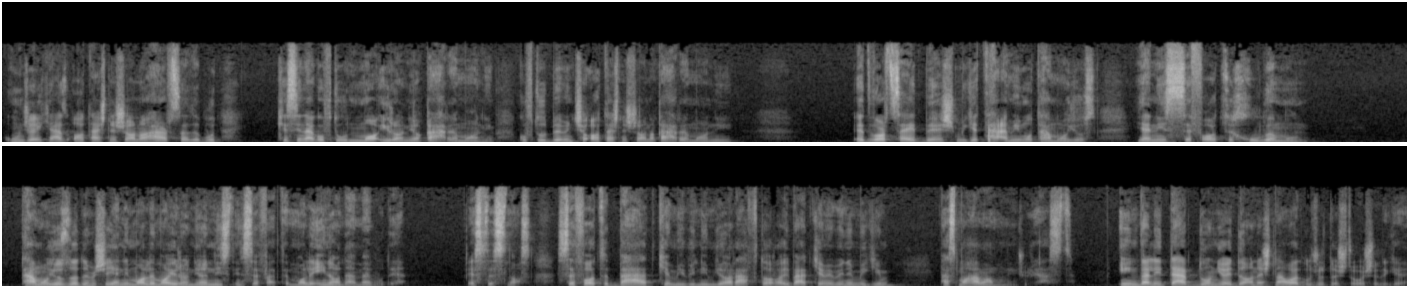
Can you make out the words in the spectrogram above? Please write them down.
اونجایی که از آتش نشانا حرف زده بود کسی نگفته بود ما ایرانیا قهرمانیم. گفته بود ببین چه آتش نشان قهرمانی. ادوارد سعید بهش میگه تعمیم و تمایز. یعنی صفات خوبمون تمایز داده میشه یعنی مال ما ایرانیا نیست این صفته. مال این آدمه بوده. استثناست صفات بد که می‌بینیم یا رفتارهای بد که می‌بینیم میگیم پس ما هممون اینجوری هستیم. این ولی در دنیای دانش نباید وجود داشته باشه دیگه.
